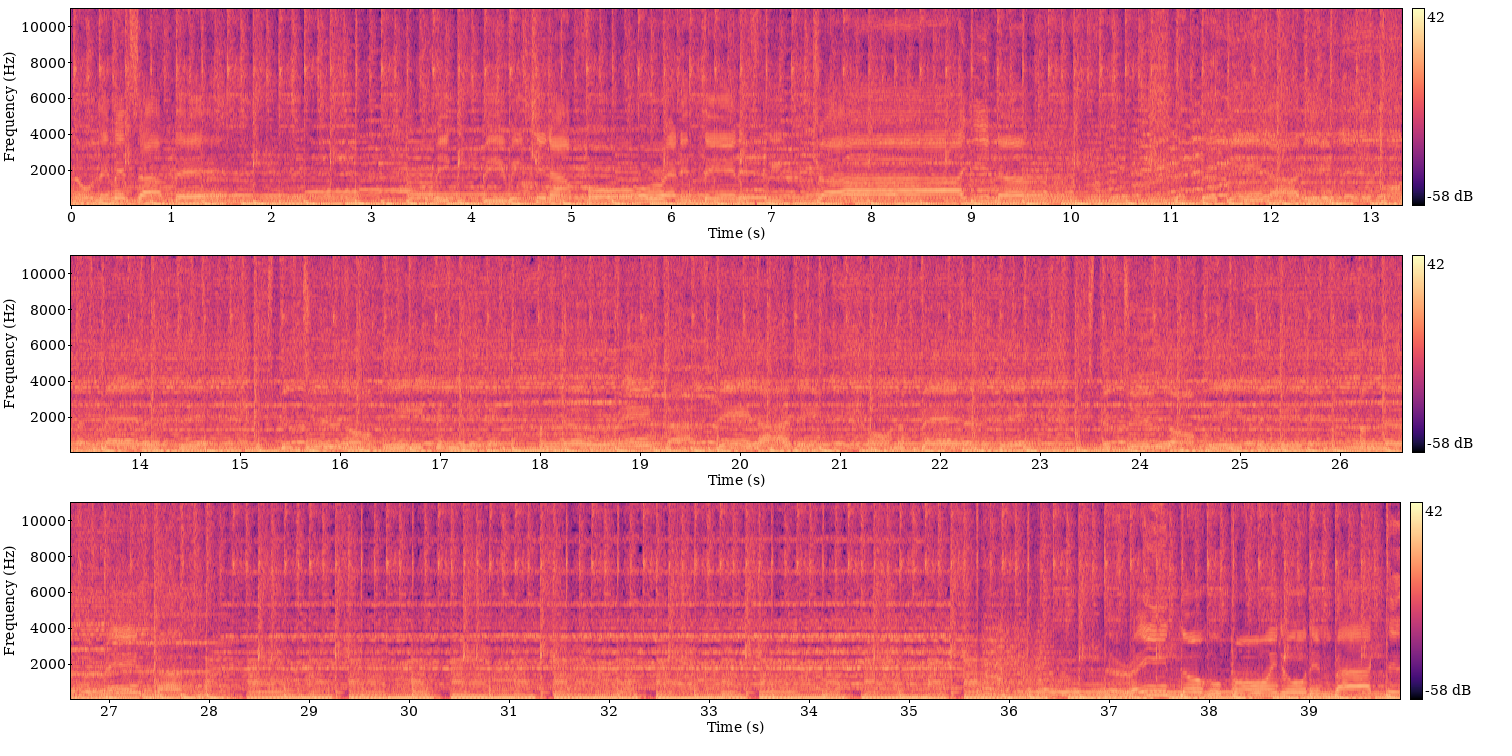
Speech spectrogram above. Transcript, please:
no limits out there. We could be reaching out for anything if we try enough. Let the daylight in.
